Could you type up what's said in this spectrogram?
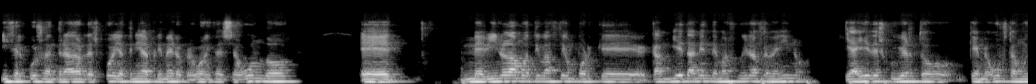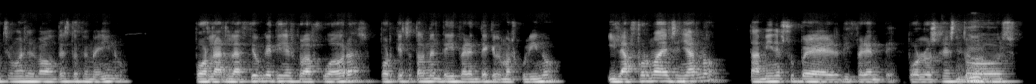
Hice el curso de entrenador después, ya tenía el primero, pero bueno, hice el segundo. Eh, me vino la motivación porque cambié también de masculino a femenino y ahí he descubierto que me gusta mucho más el baloncesto femenino por la relación que tienes con las jugadoras, porque es totalmente diferente que el masculino y la forma de enseñarlo también es súper diferente por los gestos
